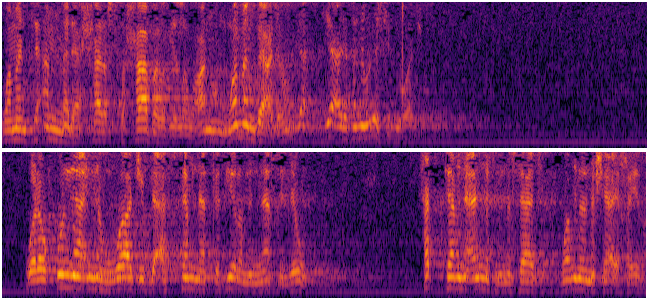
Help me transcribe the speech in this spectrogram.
ومن تأمل حال الصحابة رضي الله عنهم ومن بعدهم لا يعرف أنه ليس بواجب. ولو قلنا إنه واجب لأثمنا كثيرا من الناس اليوم حتى من أئمة المساجد ومن المشايخ أيضا.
